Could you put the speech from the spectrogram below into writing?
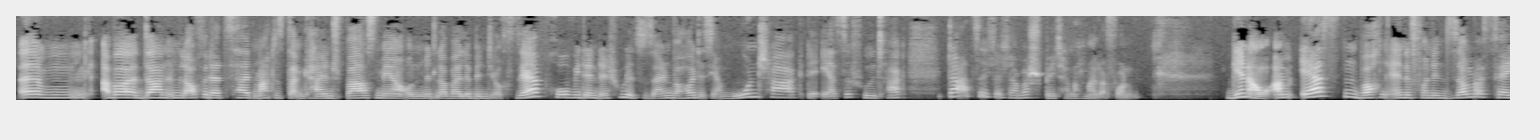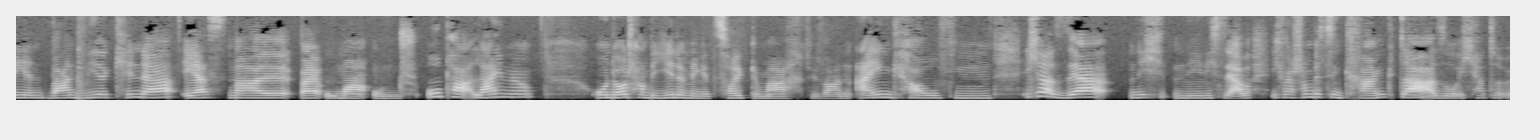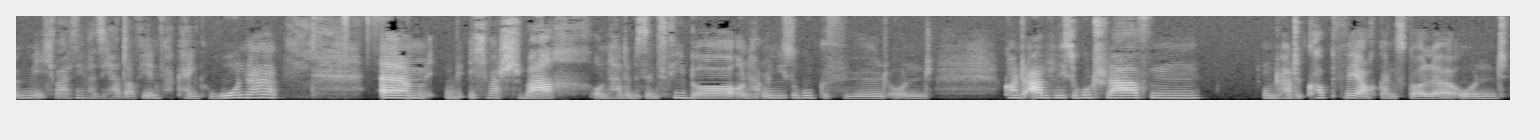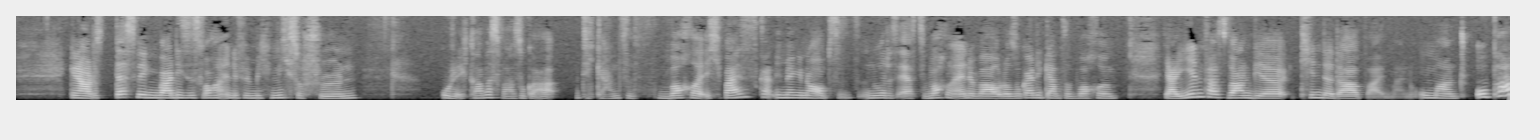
Ähm, aber dann im Laufe der Zeit macht es dann keinen Spaß mehr und mittlerweile bin ich auch sehr froh, wieder in der Schule zu sein, weil heute ist ja Montag, der erste Schultag. Da erzähle ich euch aber später nochmal davon. Genau, am ersten Wochenende von den Sommerferien waren wir Kinder erstmal bei Oma und Opa alleine. Und dort haben wir jede Menge Zeug gemacht. Wir waren einkaufen. Ich war sehr nicht, nee, nicht sehr, aber ich war schon ein bisschen krank da. Also ich hatte irgendwie, ich weiß nicht, was ich hatte, auf jeden Fall kein Corona. Ähm, ich war schwach und hatte ein bisschen Fieber und habe mich nicht so gut gefühlt und konnte abends nicht so gut schlafen und hatte Kopfweh auch ganz dolle. Und genau, das, deswegen war dieses Wochenende für mich nicht so schön. Oder ich glaube, es war sogar die ganze Woche. Ich weiß es gerade nicht mehr genau, ob es nur das erste Wochenende war oder sogar die ganze Woche. Ja, jedenfalls waren wir Kinder da bei meiner Oma und Opa.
